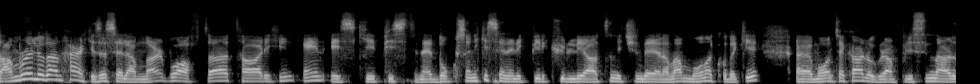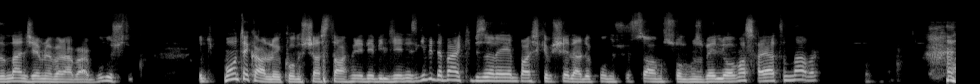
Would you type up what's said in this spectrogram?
Tamburello'dan herkese selamlar. Bu hafta tarihin en eski pistine 92 senelik bir külliyatın içinde yer alan Monaco'daki e, Monte Carlo Grand Prix'sinin ardından Cem'le beraber buluştuk. Monte Carlo'yu konuşacağız tahmin edebileceğiniz gibi de belki biz araya başka bir şeyler de konuşuruz. Sağımız solumuz belli olmaz. Hayatım ne haber?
